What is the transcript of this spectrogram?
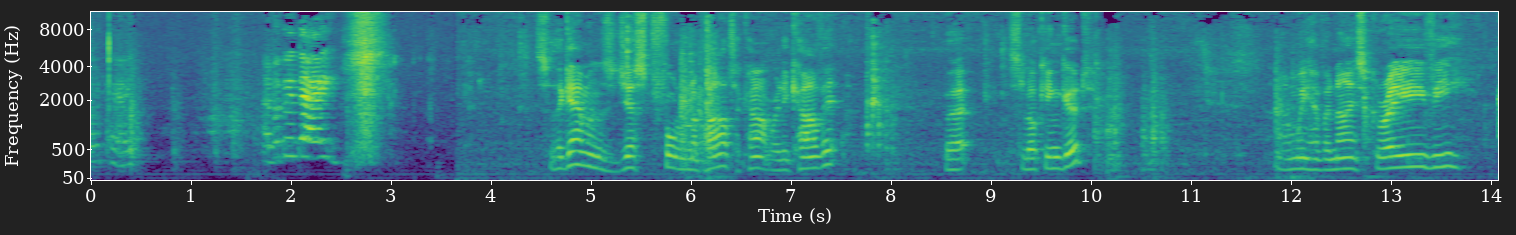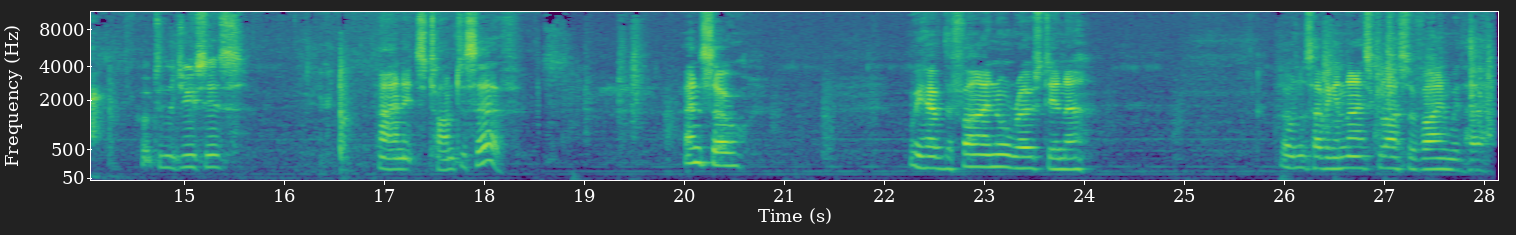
okay. Have a good day. So the gammon's just fallen apart, I can't really carve it, but it's looking good. And we have a nice gravy cooked in the juices, and it's time to serve. And so we have the final roast dinner. Lorna's having a nice glass of wine with her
